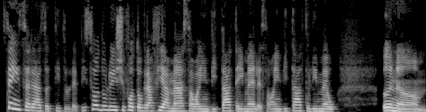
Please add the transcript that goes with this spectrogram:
Se inserează titlul episodului și fotografia mea sau a invitatei mele sau a invitatului meu în uh,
